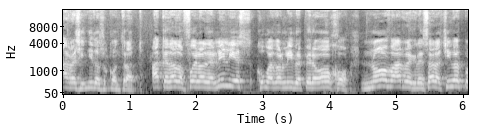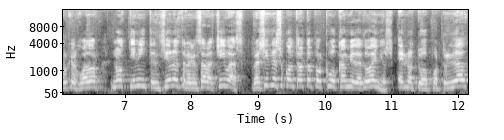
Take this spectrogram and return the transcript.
ha rescindido su contrato. Ha quedado fuera de Lille y es jugador libre, pero ojo, no va a regresar a Chivas porque el jugador no tiene intenciones de regresar a Chivas. Rescinde su contrato porque hubo cambio de dueños. Él no tuvo oportunidad,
